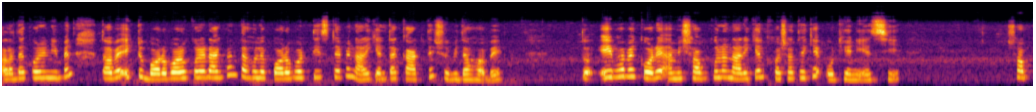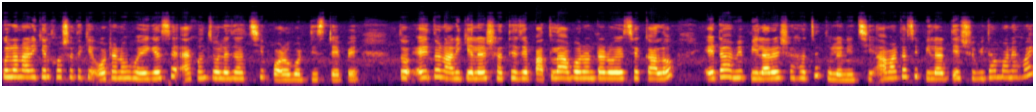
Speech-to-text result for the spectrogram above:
আলাদা করে নেবেন। তবে একটু বড় বড় করে রাখবেন তাহলে পরবর্তী স্টেপে নারিকেলটা কাটতে সুবিধা হবে। তো এইভাবে করে আমি সবগুলো নারিকেল খোসা থেকে উঠিয়ে নিয়েছি। সবগুলো নারিকেল খোসা থেকে ওঠানো হয়ে গেছে। এখন চলে যাচ্ছি পরবর্তী স্টেপে তো এই তো নারিকেলের সাথে যে পাতলা আবরণটা রয়েছে কালো, এটা আমি পিলারের সাহায্যে তুলে নিচ্ছি। আমার কাছে পিলার দিয়ে সুবিধা মনে হয়,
